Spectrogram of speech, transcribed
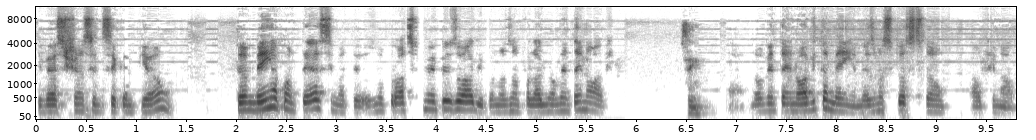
tivesse chance de ser campeão, também acontece, Matheus, no próximo episódio, quando nós vamos falar de 99. Sim. 99 também, a mesma situação ao final.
